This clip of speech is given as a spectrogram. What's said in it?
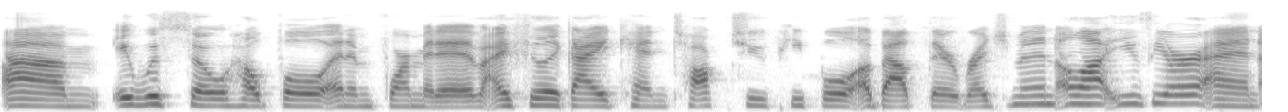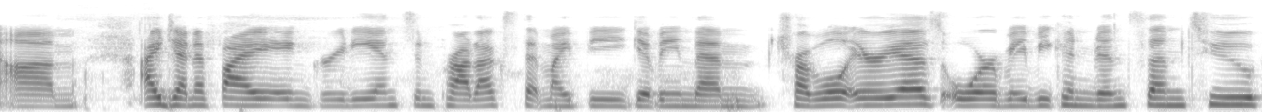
um, it was so helpful and informative. I feel like I can talk to people about their regimen a lot easier and um, identify ingredients and products that might be giving them trouble areas, or maybe convince them to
